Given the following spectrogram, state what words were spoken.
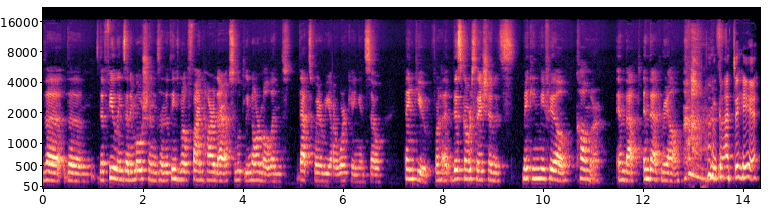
the the the feelings and emotions and the things we'll find hard are absolutely normal and that's where we are working. And so thank you for this conversation. It's making me feel calmer in that in that realm. I'm glad to hear.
